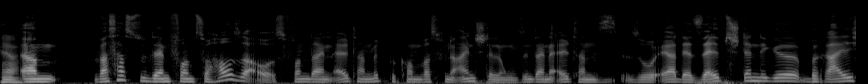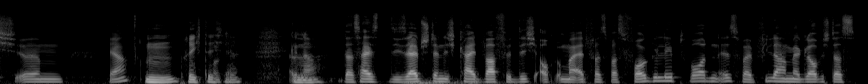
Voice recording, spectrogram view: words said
Ja. Ähm, was hast du denn von zu Hause aus, von deinen Eltern mitbekommen? Was für eine Einstellung? Sind deine Eltern so eher der selbstständige Bereich? Ähm, ja? Mhm, richtig, okay. ja. Also genau. Also, das heißt, die Selbstständigkeit war für dich auch immer etwas, was vorgelebt worden ist, weil viele haben ja, glaube ich, das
